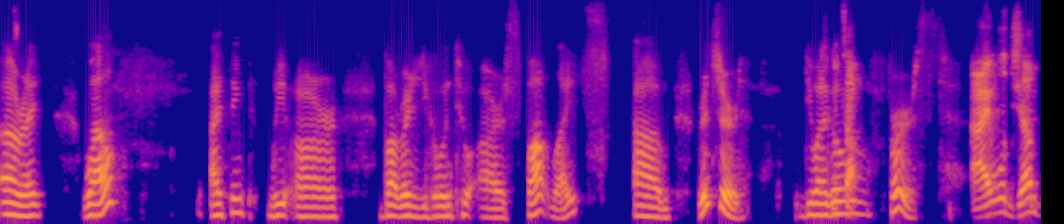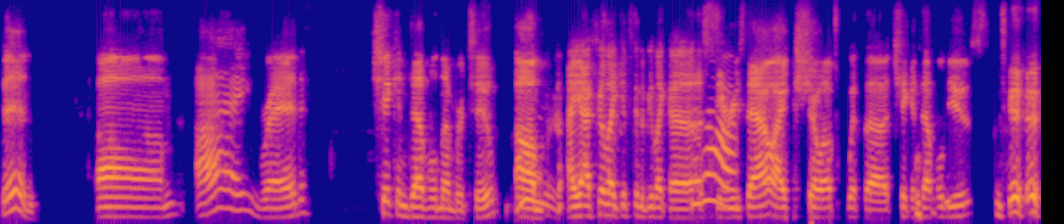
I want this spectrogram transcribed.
All right. Well, I think we are about ready to go into our spotlights. Um, Richard, do you want to go first? I will jump in. Um, I read Chicken Devil number two. Um, mm. I, I, feel like it's going to be like a, a, series now. I show up with uh, Chicken Devil news. the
